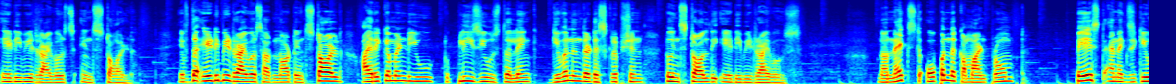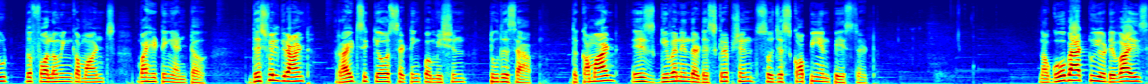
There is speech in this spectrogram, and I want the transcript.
ADB drivers installed. If the ADB drivers are not installed, I recommend you to please use the link given in the description to install the ADB drivers. Now next open the command prompt, paste and execute the following commands by hitting enter. This will grant write secure setting permission to this app. The command is given in the description so just copy and paste it. Now go back to your device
